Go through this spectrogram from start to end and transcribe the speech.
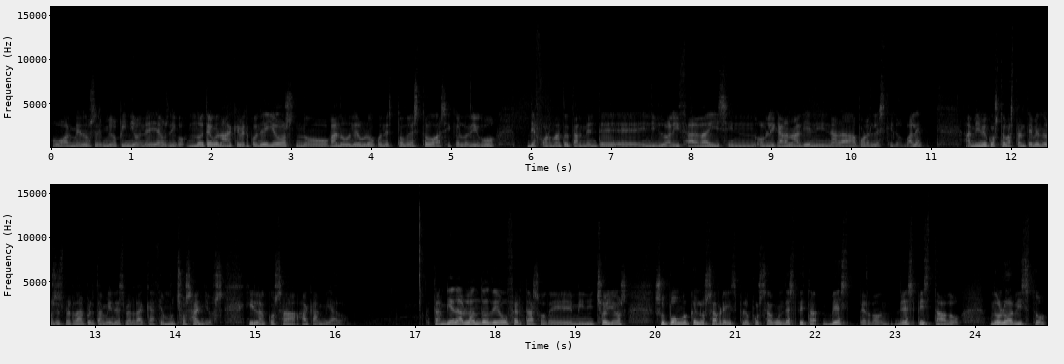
o al menos es mi opinión, ¿eh? ya os digo. No tengo nada que ver con ellos, no gano un euro con todo esto, así que lo digo de forma totalmente eh, individualizada y sin obligar a nadie ni nada por el estilo, ¿vale? A mí me costó bastante menos, es verdad, pero también es verdad que hace muchos años y la cosa ha cambiado. También hablando de ofertas o de mini chollos, supongo que lo sabréis, pero por si algún despistado no lo ha visto,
